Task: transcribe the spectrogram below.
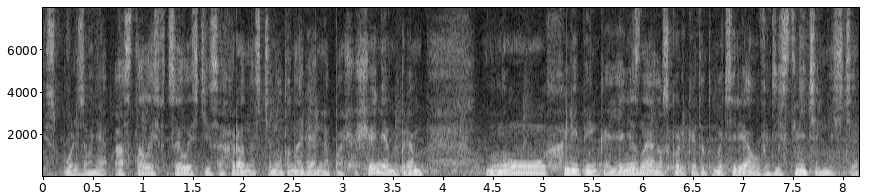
использования, осталась в целости и сохранности. Но вот она реально по ощущениям прям, ну, хлипенькая. Я не знаю, насколько этот материал в действительности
